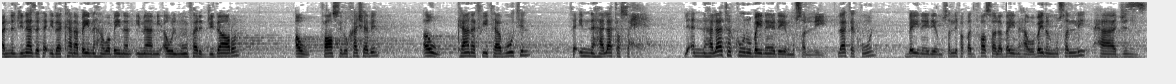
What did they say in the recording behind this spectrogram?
أن الجنازة إذا كان بينها وبين الإمام أو المنفرد جدار أو فاصل خشب أو كانت في تابوت فإنها لا تصح لأنها لا تكون بين يدي المصلي لا تكون بين يدي المصلي فقد فصل بينها وبين المصلي حاجز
